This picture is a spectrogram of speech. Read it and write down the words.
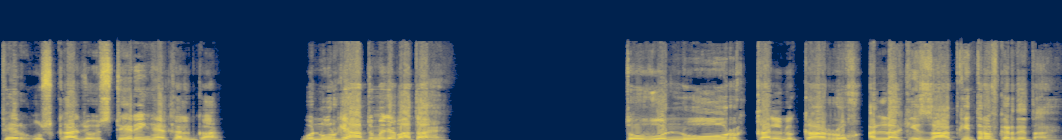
پھر اس کا جو اسٹیئرنگ ہے قلب کا، وہ نور کے ہاتھوں میں جب آتا ہے، تو وہ نور قلب کا رخ اللہ کی ذات کی طرف کر دیتا ہے۔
